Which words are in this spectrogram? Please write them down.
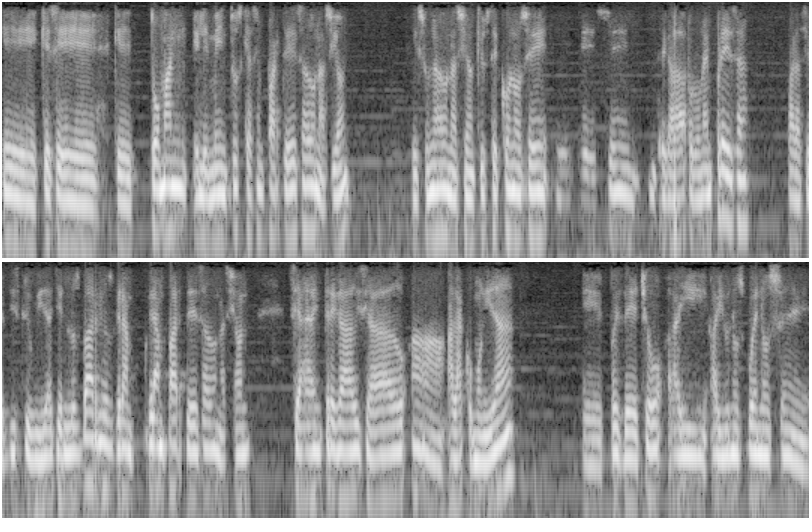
eh, que, se, que toman elementos que hacen parte de esa donación. Es una donación que usted conoce, es eh, entregada por una empresa para ser distribuida allí en los barrios. Gran, gran parte de esa donación se ha entregado y se ha dado a, la comunidad. Eh, pues de hecho hay, hay unos buenos eh,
